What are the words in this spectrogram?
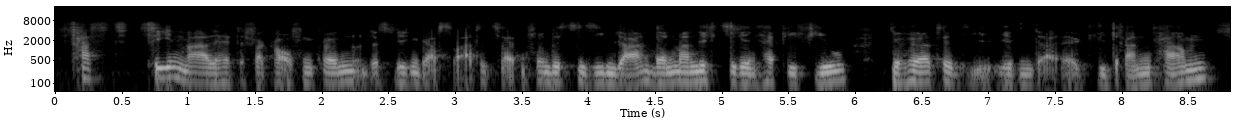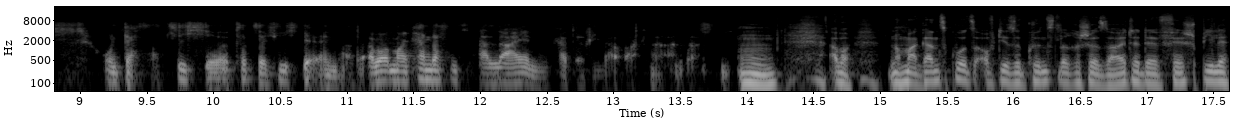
fast zehnmal hätte verkaufen können und deswegen gab es Wartezeiten von bis zu sieben Jahren, wenn man nicht zu den Happy Few gehörte, die eben da irgendwie dran kamen. Und das hat sich äh, tatsächlich geändert. Aber man kann das nicht allein Katharina Wagner anlassen. Mhm. Aber nochmal ganz kurz auf diese künstlerische Seite der Festspiele.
